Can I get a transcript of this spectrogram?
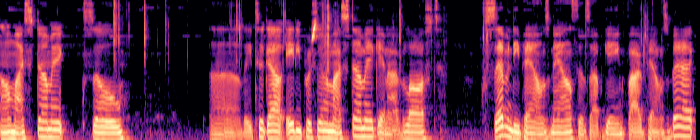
on my stomach. So uh, they took out 80% of my stomach and I've lost 70 pounds now since I've gained five pounds back.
